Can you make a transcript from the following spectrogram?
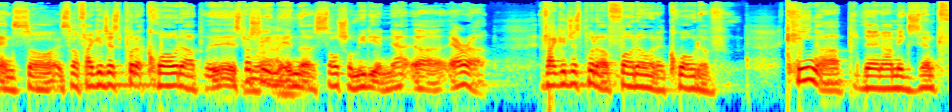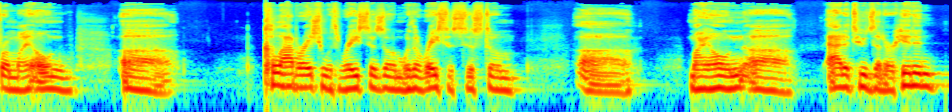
And so, so if I could just put a quote up, especially in, in the social media net, uh, era, if I could just put a photo and a quote of King up, then I'm exempt from my own uh, collaboration with racism, with a racist system, uh, my own uh, attitudes that are hidden,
